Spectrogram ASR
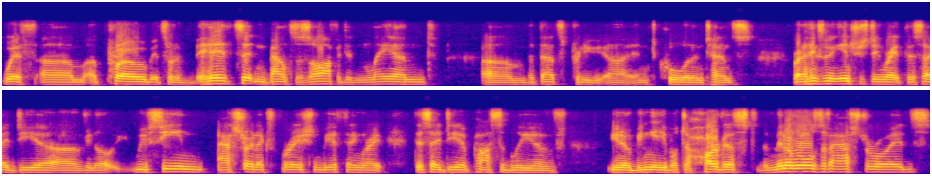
with um, a probe. It sort of hits it and bounces off. It didn't land, um, but that's pretty uh, and cool and intense. Right, I think something interesting, right? This idea of you know we've seen asteroid exploration be a thing, right? This idea possibly of you know, being able to harvest the minerals of asteroids,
